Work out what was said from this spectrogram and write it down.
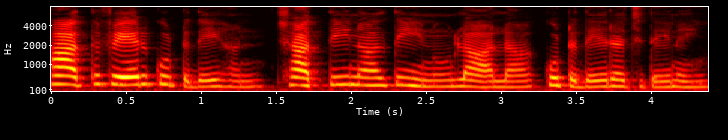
ਹੱਥ ਫੇਰ ਘੁੱਟਦੇ ਹਨ, ਛਾਤੀ ਨਾਲ ਧੀ ਨੂੰ ਲਾ ਲਾ ਘੁੱਟਦੇ ਰਜਦੇ ਨਹੀਂ।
